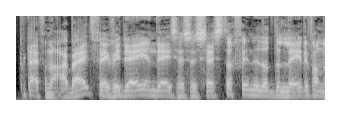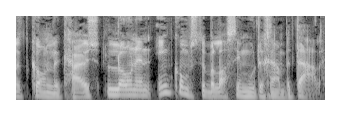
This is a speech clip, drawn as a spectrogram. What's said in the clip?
Partij van de Arbeid, VVD en D66 vinden dat de leden van het Koninklijk Huis... loon- en inkomstenbelasting moeten gaan betalen.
